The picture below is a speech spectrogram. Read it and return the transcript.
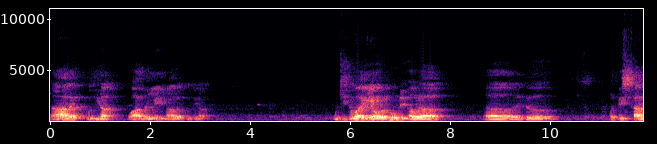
ನಾಲ್ಕು ದಿನ ವಾರದಲ್ಲಿ ನಾಲ್ಕು ದಿನ ಉಚಿತವಾಗಿ ಅವರ ಫೌಂಡಿ ಅವರ ಆ, ಎಂಥದು ಪ್ರತಿಷ್ಠಾನ.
